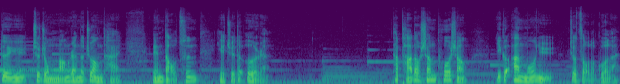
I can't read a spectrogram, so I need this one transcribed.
对于这种茫然的状态，连岛村也觉得愕然。他爬到山坡上，一个按摩女就走了过来。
